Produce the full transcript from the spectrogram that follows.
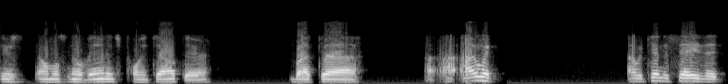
there's almost no vantage points out there. But uh, I, I would I would tend to say that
